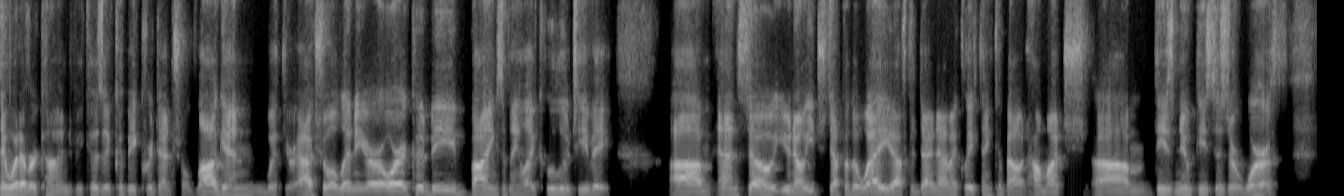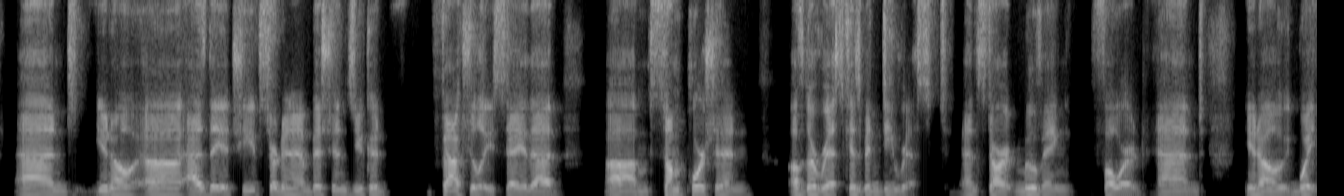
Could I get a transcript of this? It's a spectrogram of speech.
say whatever kind because it could be credentialed login with your actual linear, or it could be buying something like Hulu TV. Um, and so, you know, each step of the way, you have to dynamically think about how much um, these new pieces are worth and, you know, uh, as they achieve certain ambitions, you could factually say that um, some portion of the risk has been de-risked and start moving forward. And, you know, what,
